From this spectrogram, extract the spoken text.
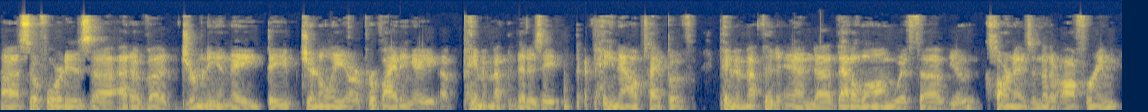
uh, Sofort is uh, out of uh, Germany, and they they generally are providing a, a payment method that is a, a, pay now type of payment method, and uh, that along with uh, you know Klarna is another offering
